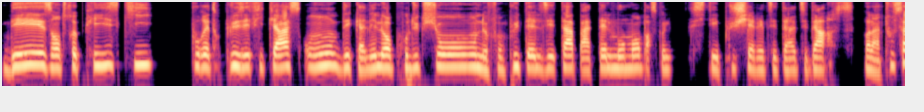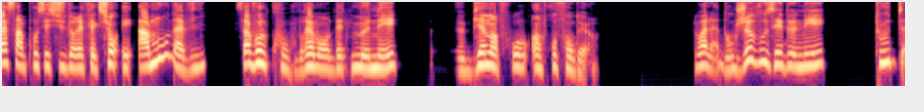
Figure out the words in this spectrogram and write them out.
des entreprises qui pour être plus efficaces, ont décalé leur production, ne font plus telles étapes à tel moment parce que l'électricité est plus chère, etc., etc. Voilà, tout ça, c'est un processus de réflexion et à mon avis, ça vaut le coup vraiment d'être mené bien en, en, profondeur. Voilà, donc je vous ai donné toutes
